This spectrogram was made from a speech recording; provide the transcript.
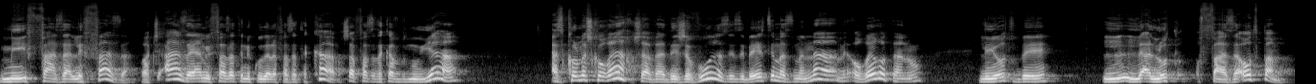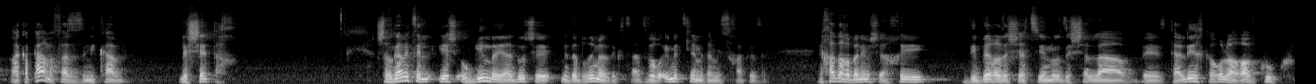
מפאזה לפאזה, רק שאז היה מפאזת הנקודה לפאזת הקו, עכשיו פאזת הקו בנויה, אז כל מה שקורה עכשיו, והדז'ה וו הזה, זה בעצם הזמנה, מעורר אותנו להיות ב... לעלות פאזה עוד פעם, רק הפעם הפאזה זה מקו לשטח. עכשיו גם אצל, יש הוגים ביהדות שמדברים על זה קצת ורואים אצלם את המשחק הזה. אחד הרבנים שהכי דיבר על זה שהציונות זה שלב, באיזה תהליך קראו לו הרב קוק.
